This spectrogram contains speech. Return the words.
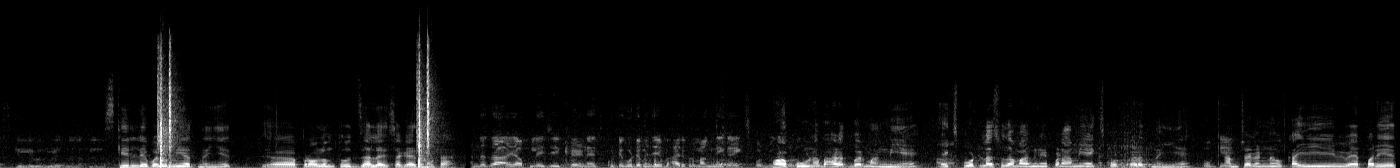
स्किल लेबर मिळत नाही आपल्याला. स्किल लेवल मिळत नाही आहेत प्रॉब्लेम तोच झाला आहे सगळ्यात मोठा. आणि दादा हे आपले जे खेळणे आहेत कुठे कुठे? म्हणजे बाहेर पण मागणी आहे का एक्सपोर्ट हो पूर्ण भारतभर मागणी आहे. एक्सपोर्टला सुद्धा मागणी आहे पण आम्ही एक्सपोर्ट करत नाही ओके. आहे आमच्याकडनं काही व्यापारी आहेत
